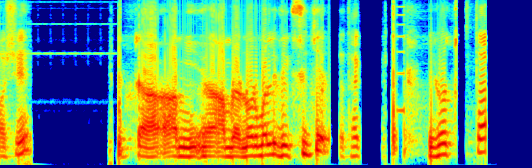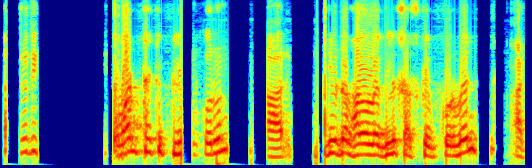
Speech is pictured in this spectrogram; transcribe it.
মাসে এটা আমি আমরা নর্মালি দেখছি যে যদি কমান্ড থাকে প্লিজ করুন আর ভিডিওটা ভালো লাগলে সাবস্ক্রাইব করবেন আর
